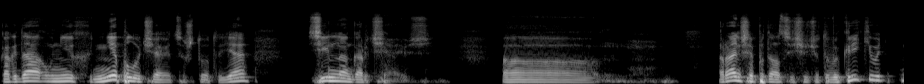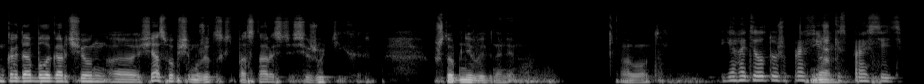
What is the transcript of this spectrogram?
Когда у них не получается что-то, я сильно огорчаюсь. А, раньше я пытался еще что-то выкрикивать, когда был огорчен. Сейчас, а в общем, уже так сказать, по старости сижу тихо, чтобы не выгнали. Вот. Я хотела тоже про фишки да. спросить.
